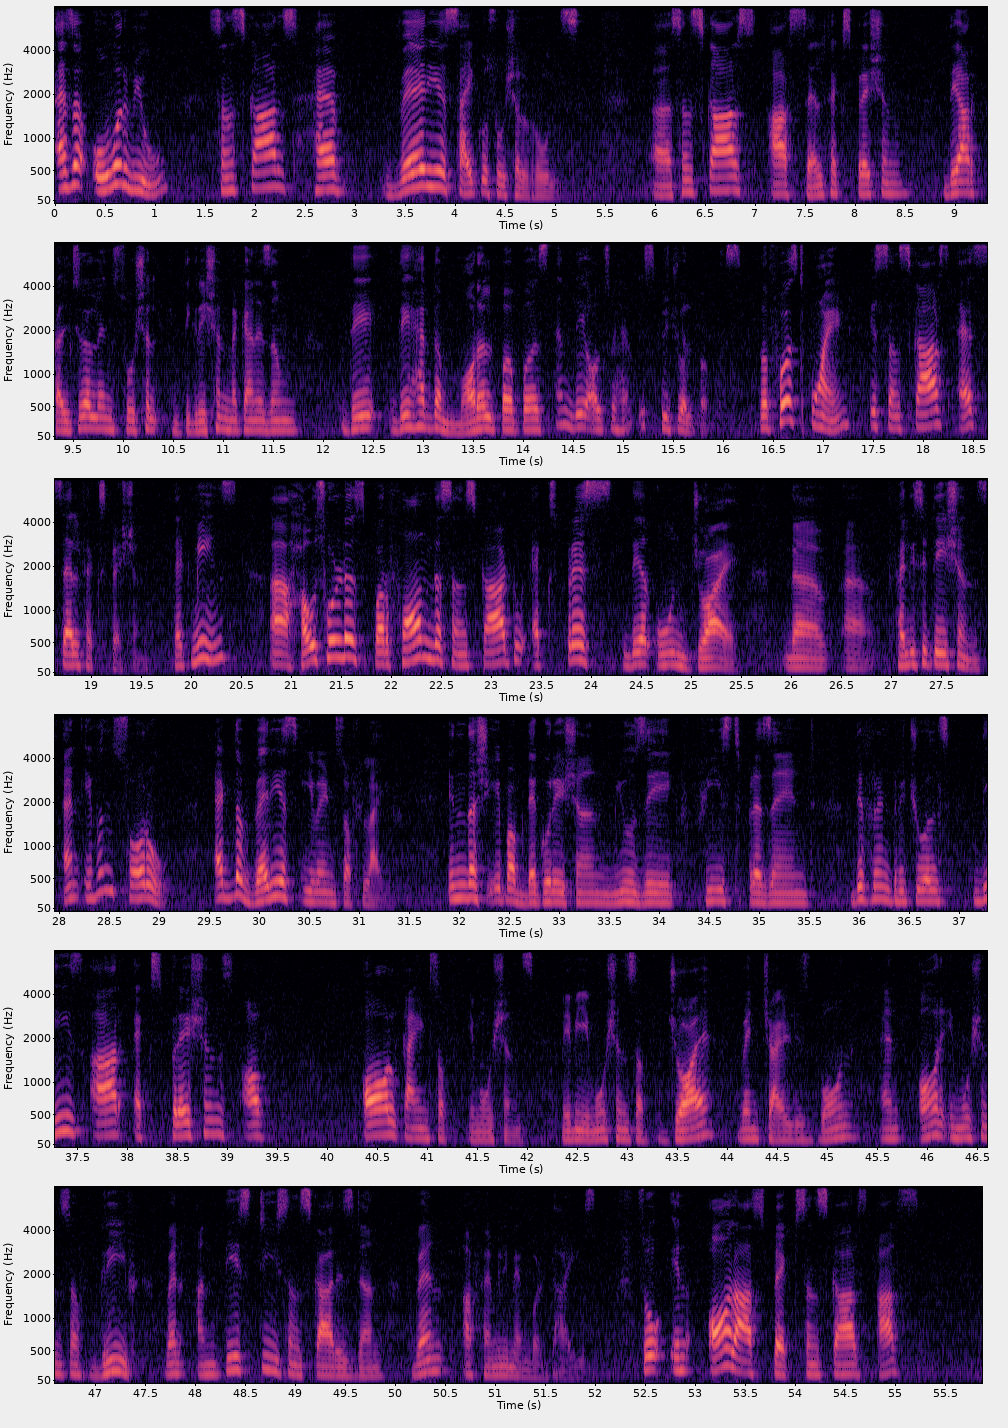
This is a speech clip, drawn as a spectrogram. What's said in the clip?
As an overview, sanskars have various psychosocial roles. Uh, sanskars are self expression, they are cultural and social integration mechanism, they, they have the moral purpose and they also have the spiritual purpose. The first point is sanskars as self expression. That means, uh, householders perform the sanskar to express their own joy, the uh, felicitations and even sorrow at the various events of life in the shape of decoration, music, feast present, different rituals. These are expressions of all kinds of emotions, maybe emotions of joy when child is born and or emotions of grief when antyeshti sanskar is done when a family member dies. So, in all aspects sanskars are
